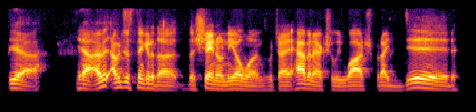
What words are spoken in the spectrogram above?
Yeah. Yeah. I, I was just thinking of the, the Shane O'Neill ones, which I haven't actually watched, but I did.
